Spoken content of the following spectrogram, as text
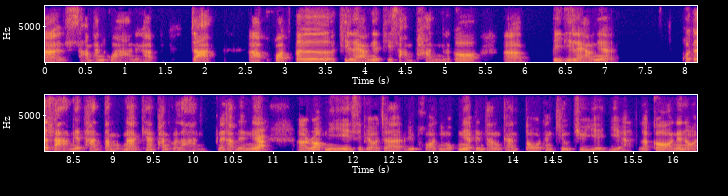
อ่าสามพันกว่านะครับ จากอ่าควอเตอร์ที่แล้วเนี่ยที่สามพันแล้วก็อ่าปีที่แล้วเนี่ย ควอเตอร์สามเนี่ยฐานต่ำมากๆ แค่พันกว่าล้านนะครับดังนั้นเนี่คยรับอารอบนี้ CPO จะรีพอร์ตงบเนี่ยเป็นภาพของการโตทั้ง QQ year year แล้วก็แน่นอน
